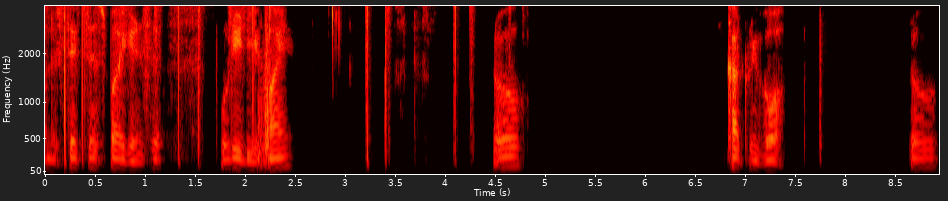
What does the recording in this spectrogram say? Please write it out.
on the status bar you can say fully defined so cut revolve so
